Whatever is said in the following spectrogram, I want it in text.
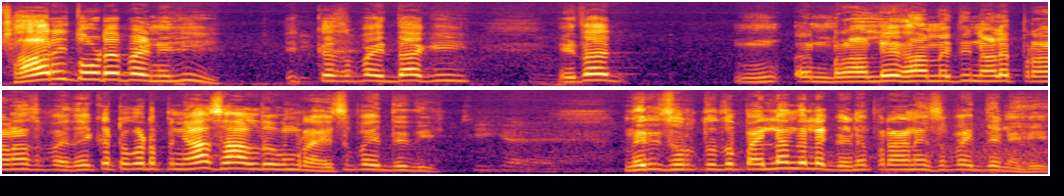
ਸਾਰੇ ਤੋੜੇ ਪਏ ਨੇ ਜੀ। ਇੱਕ ਸਪੈਦਾ ਕੀ ਇਹ ਤਾਂ ਨ- ਨਰਾਲੇ ਥਾਵੇਂ ਦੀ ਨਾਲੇ ਪੁਰਾਣਾ ਸਪੈਦਾ ਘੱਟੋ ਘੱਟ 50 ਸਾਲ ਦੀ ਉਮਰ ਹੈ ਇਸ ਸਪੈਦੇ ਦੀ। ਠੀਕ ਹੈ। ਮੇਰੀ ਸੁਰਤ ਤੋਂ ਪਹਿਲਾਂ ਦੇ ਲੱਗੇ ਨੇ ਪੁਰਾਣੇ ਸਪੈਦੇ ਨੇ ਇਹ।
